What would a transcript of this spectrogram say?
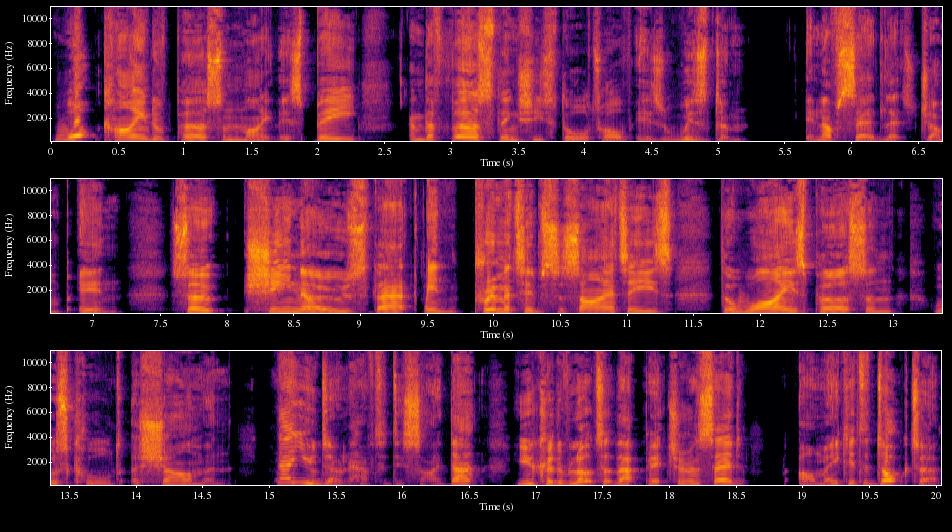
What kind of person might this be? And the first thing she's thought of is wisdom. Enough said, let's jump in. So she knows that in primitive societies, the wise person was called a shaman. Now, you don't have to decide that. You could have looked at that picture and said, I'll make it a doctor.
